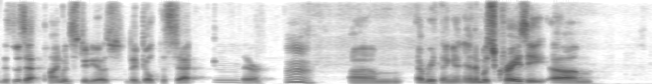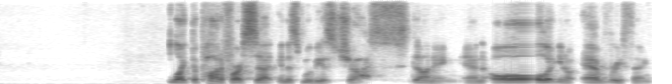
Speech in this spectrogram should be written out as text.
this was at Pinewood Studios. They built the set Mm. there. Mm. um, everything, and, and it was crazy. Um, like the Potiphar set in this movie is just stunning, and all you know everything.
